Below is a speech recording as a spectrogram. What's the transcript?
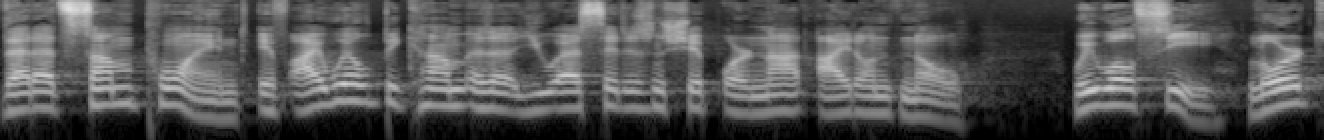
that at some point, if I will become a U.S. citizenship or not, I don't know. We will see. Lord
